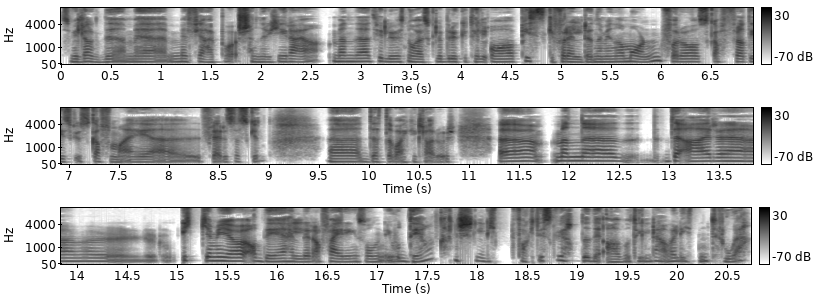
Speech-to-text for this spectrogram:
som vi lagde med, med, fjær på. Skjønner ikke greia, men det er tydeligvis noe jeg skulle bruke til å piske foreldrene mine om morgenen for, skaffe, for at de skulle skaffe meg eh, flere søsken. Eh, dette var jeg ikke klar over. Men det er ikke mye av det heller av feiring sånn Jo, det var kanskje litt, faktisk. Vi hadde det av og til da jeg var liten, tror jeg.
